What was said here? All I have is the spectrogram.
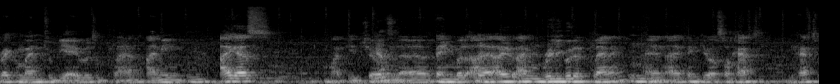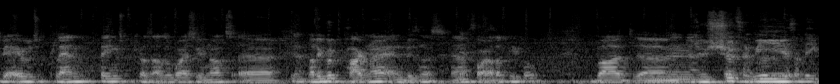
recommend to be able to plan. I mean, Mhm. I guess might be a German Yes. uh, thing, but I, I I'm really good at planning, Mhm. and I think you also have to you have to be able to plan things because otherwise you're not uh, Yeah. not a good partner in business yeah, Yes. for other people. but um, Yeah, you should that's be. good- That's a big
